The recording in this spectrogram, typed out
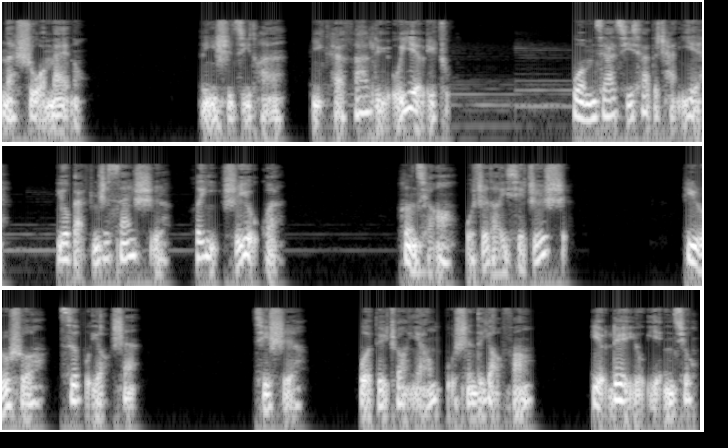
那是我卖弄。林氏集团以开发旅游业为主，我们家旗下的产业有百分之三十和饮食有关。碰巧我知道一些知识，比如说滋补药膳。其实，我对壮阳补肾的药方。也略有研究。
